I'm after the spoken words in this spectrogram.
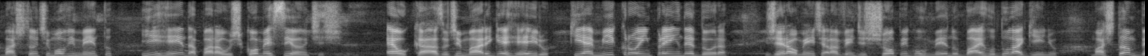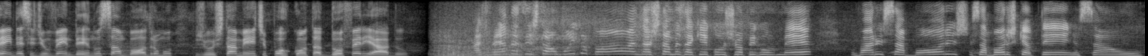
bastante movimento e renda para os comerciantes. É o caso de Mari Guerreiro, que é microempreendedora. Geralmente ela vende chopp gourmet no bairro do Laguinho, mas também decidiu vender no Sambódromo justamente por conta do feriado. As vendas estão muito boas, nós estamos aqui com chopp gourmet, vários sabores. Os sabores que eu tenho são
